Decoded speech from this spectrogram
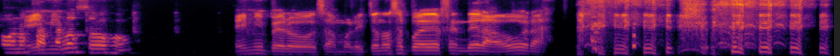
o nos Amy. tapa los ojos. Amy, pero Samuelito no se puede defender ahora.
